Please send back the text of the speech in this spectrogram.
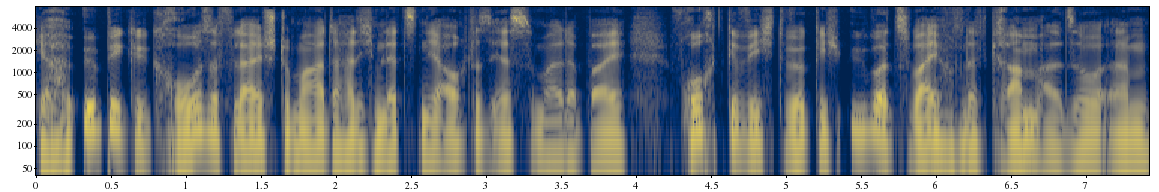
ja, üppige, große Fleischtomate hatte ich im letzten Jahr auch das erste Mal dabei. Fruchtgewicht wirklich über 200 Gramm. Also ähm,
